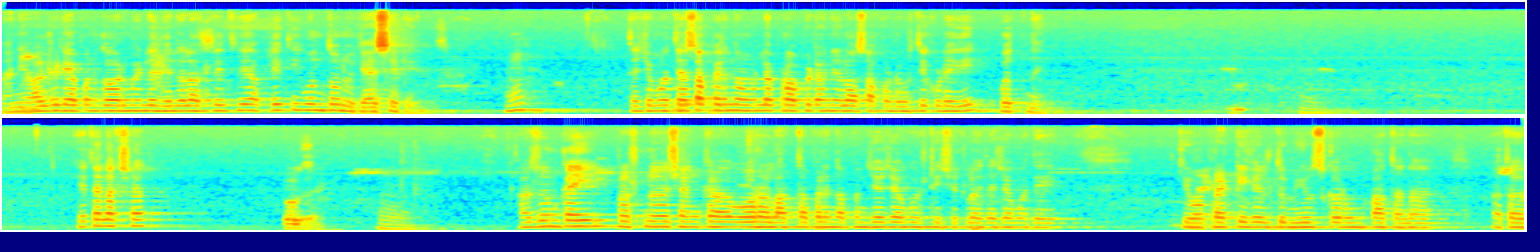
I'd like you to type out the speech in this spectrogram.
आणि ऑलरेडी आपण गव्हर्नमेंटला दिलेलं असली ती आपली ती गुंतवणूक आहे ॲसेट आहे. त्याच्यामुळे त्याचा परिणाम आपल्या प्रॉफिट आणि लॉस अकाउंटवरती कुठेही होत नाही. येतं लक्षात हो. अजून काही प्रश्न शंका ओव्हरऑल आत्तापर्यंत आपण ज्या ज्या गोष्टी शिकलो आहे त्याच्यामध्ये किंवा प्रॅक्टिकल तुम्ही यूज करून पाहताना आता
